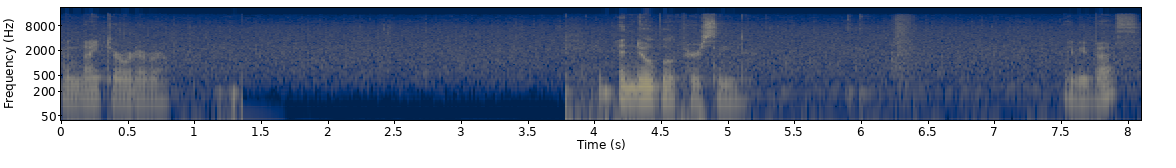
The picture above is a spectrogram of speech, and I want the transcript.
a knight or whatever? A noble person. Maybe Beth?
